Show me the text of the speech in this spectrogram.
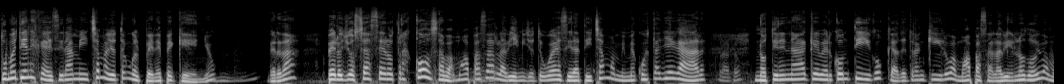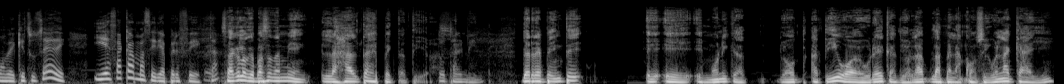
Tú me tienes que decir a mí, chama, yo tengo el pene pequeño, ¿verdad? Pero yo sé hacer otras cosas. Vamos a pasarla bien. Y yo te voy a decir a ti, chama, a mí me cuesta llegar. claro. No tiene nada que ver contigo. Quédate tranquilo. Vamos a pasarla bien los dos y vamos a ver qué sucede. Y esa cama sería perfecta. ¿Sabes lo que pasa también? Las altas expectativas. Totalmente. De repente, eh, eh, eh, Mónica, yo a ti o a Eureka, yo la- la- me las consigo en la calle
